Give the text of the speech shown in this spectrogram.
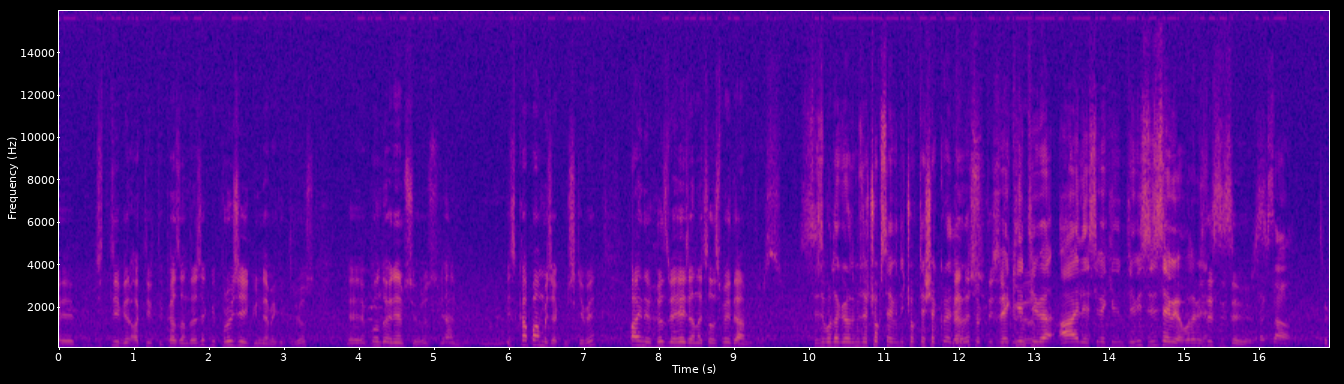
e, ciddi bir aktivite kazandıracak bir projeyi gündeme getiriyoruz. E, bunu da önemsiyoruz. Yani biz kapanmayacakmış gibi aynı hız ve heyecanla çalışmaya devam ediyoruz. Sizi burada gördüğümüzde çok sevindik. Çok teşekkür de ediyoruz. çok teşekkür Vekilim ediyorum. TV ailesi Vekilim TV sizi seviyor. Bunu Biz bilin. de sizi seviyoruz. Çok sağ olun. Çok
